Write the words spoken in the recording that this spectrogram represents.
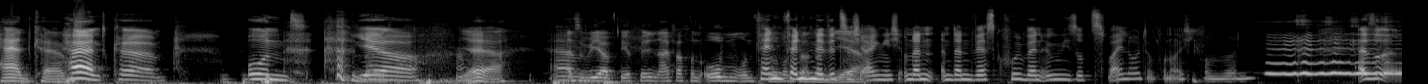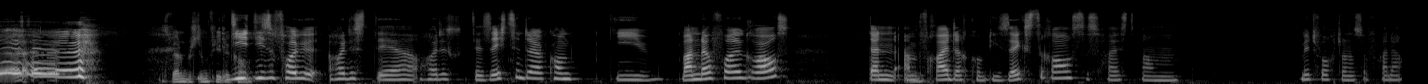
Handcam. Handcam. Und yeah. yeah. Also wir, wir filmen einfach von oben und Fänden, so fänden wir und dann witzig yeah. eigentlich. Und dann, und dann wäre es cool, wenn irgendwie so zwei Leute von euch kommen würden. Also, äh, Es werden bestimmt viele die, kommen. diese Folge, heute ist der, heute ist der 16. Da kommt die Wanderfolge raus. Dann Mhm. am Freitag kommt die sechste raus. Das heißt am Mittwoch, Donnerstag, Freitag,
